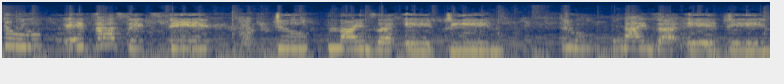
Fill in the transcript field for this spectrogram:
Two eights are sixteen. Two nines are eighteen. Two nines are eighteen.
